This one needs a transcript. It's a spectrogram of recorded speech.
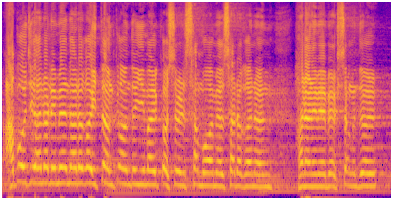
아버지 하나님의 나라가 이 땅 가운데 임할 것을 사모하며 살아가는 하나님의 백성들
